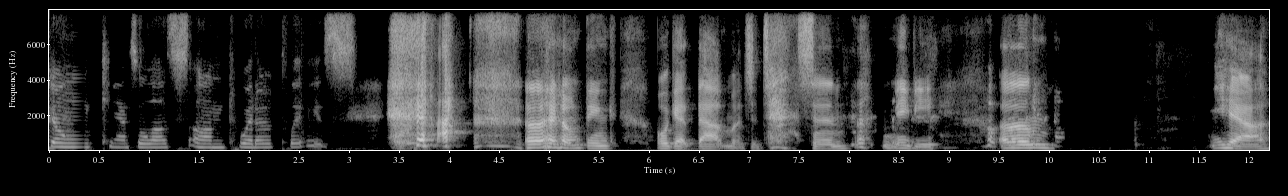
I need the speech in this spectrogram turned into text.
Don't cancel us on twitter please I don't think we'll get that much attention. Maybe. Um, yeah.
